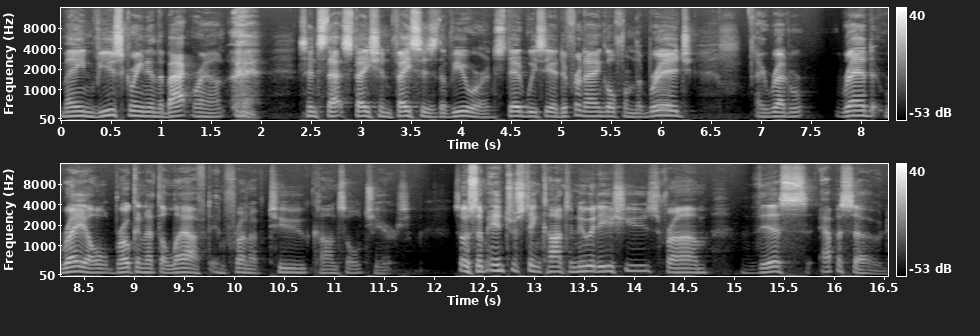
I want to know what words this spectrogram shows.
main view screen in the background since that station faces the viewer. Instead, we see a different angle from the bridge, a red red rail broken at the left in front of two console chairs. So, some interesting continuity issues from this episode.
